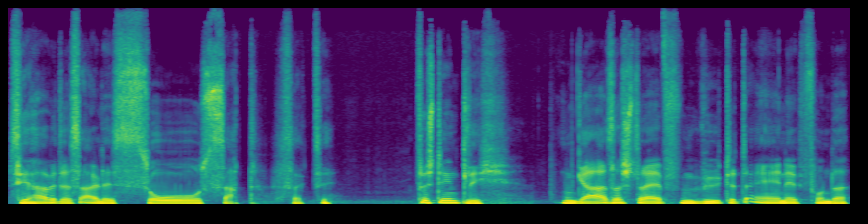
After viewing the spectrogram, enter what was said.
Sie habe das alles so satt, sagt sie. Verständlich. Im Gazastreifen wütet eine von der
